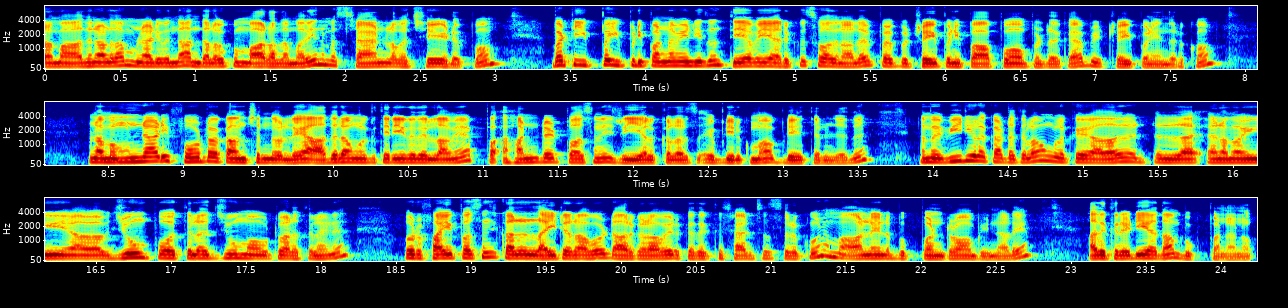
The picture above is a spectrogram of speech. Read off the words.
நம்ம அதனால தான் முன்னாடி வந்து அந்த அளவுக்கு மாறாத மாதிரி நம்ம ஸ்டாண்டில் வச்சே எடுப்போம். பட் இப்போ இப்படி பண்ண வேண்டியதும் தேவையாக இருக்குது ஸோ அதனால் இப்போ இப்போ ட்ரை பண்ணி பார்ப்போம் அப்படின்றதுக்காக இப்படி ட்ரை பண்ணியிருந்திருக்கோம். நம்ம முன்னாடி ஃபோட்டோ காமிச்சிருந்தோம் இல்லையா? அதில் உங்களுக்கு தெரிகிறது எல்லாமே ஹண்ட்ரட் பர்சன்டேஜ் ரியல் கலர்ஸ் எப்படி இருக்குமோ அப்படியே தெரிஞ்சது. நம்ம வீடியோவில் காட்டத்தில் உங்களுக்கு அதாவது நம்ம ஜூம் போத்தில் ஜூம் அவுட் வரத்துலன்னு ஒரு ஃபைவ் பர்சன்ட் கலர் லைட்டராகவோ டார்க்கராகவோ இருக்கிறதுக்கு சான்சஸ் இருக்கும். நம்ம ஆன்லைனில் புக் பண்ணுறோம் அப்படின்னாலே அதுக்கு ரெடியாக தான் புக் பண்ணணும்.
